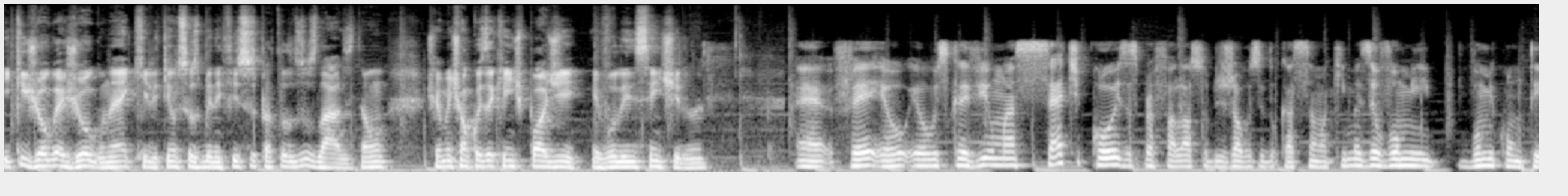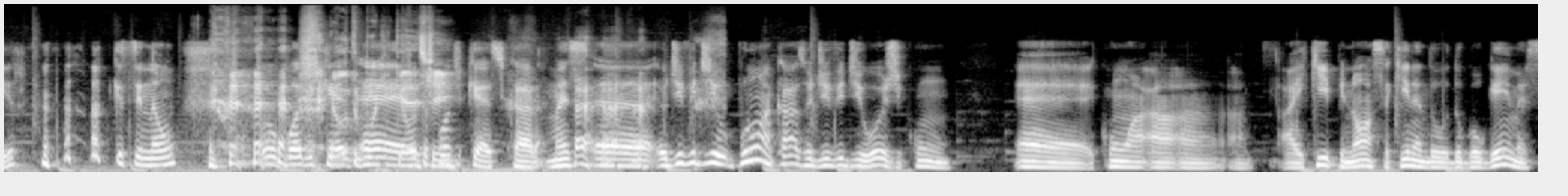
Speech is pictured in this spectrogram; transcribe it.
e que jogo é jogo, né? Que ele tem os seus benefícios para todos os lados. Então, realmente é uma coisa que a gente pode evoluir nesse sentido, né? É, Fê, eu, eu escrevi umas sete coisas para falar sobre jogos de educação aqui, mas eu vou me, vou me conter, porque senão o podcast é outro podcast, é, outro podcast cara. Mas é, eu dividi, por um acaso, eu dividi hoje com, é, com a, a, a, a, equipe nossa aqui, né, do, do Go Gamers,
